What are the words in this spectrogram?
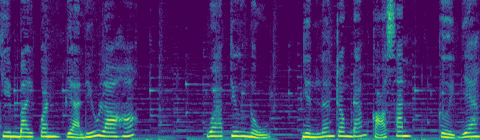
Chim bay quanh và liếu lo hót. Hoa chương nụ nhìn lên trong đám cỏ xanh, cười gian.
